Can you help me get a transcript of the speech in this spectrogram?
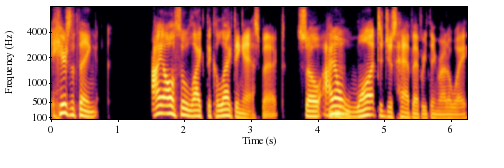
Here's the thing. I also like the collecting aspect. So I don't Mm-hmm. want to just have everything right away.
